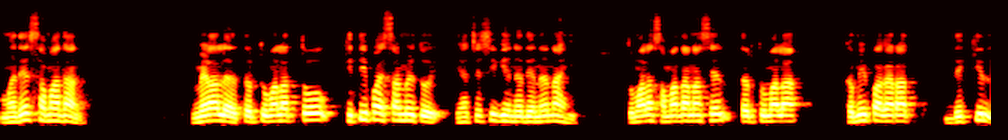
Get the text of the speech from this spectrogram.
मध्ये समाधान मिळालं तर तुम्हाला तो किती पैसा मिळतोय ह्याच्याशी घेणं देणं नाही. तुम्हाला समाधान असेल तर तुम्हाला कमी पगारात देखील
